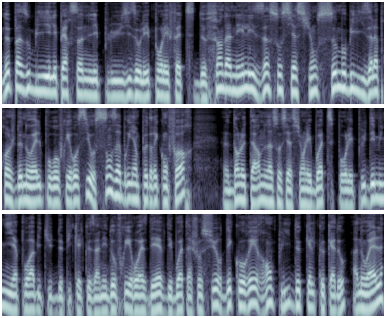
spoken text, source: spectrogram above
Ne pas oublier les personnes les plus isolées pour les fêtes de fin d'année. Les associations se mobilisent à l'approche de Noël pour offrir aussi aux sans-abri un peu de réconfort. Dans le Tarn, l'association Les Boîtes pour les plus démunis a pour habitude depuis quelques années d'offrir aux SDF des boîtes à chaussures décorées remplies de quelques cadeaux à Noël.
